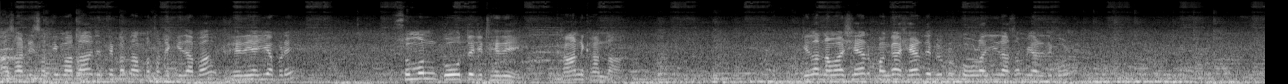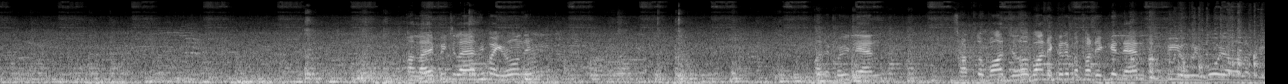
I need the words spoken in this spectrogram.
ਆ ਸਾਡੀ ਸਤੀ ਮਾਤਾ, ਜਿੱਥੇ ਪਤਾ ਮੱਥਾ ਟੇਕੀ ਦਾ ਆਪਾਂ ਜਠੇਰੇ ਆ ਜੀ ਆਪਣੇ। ਸੁਮਨ ਗੋਦ ਦੇ ਜਠੇਰੇ ਖਾਨ ਖਾਨਾ ਜਿਹੜਾ ਨਵਾਂ ਸ਼ਹਿਰ ਬੰਗਾ ਸ਼ਹਿਰ ਦੇ ਬਿਲਕੁਲ ਕੋਲ ਆ ਜੀ, ਰਸਮ ਬਾਜ਼ਾਰੇ ਦੇ ਕੋਲ। ਆ ਲਾਈਵ ਵੀ ਚਲਾਇਆ ਸੀ ਭਾਈ ਉਹਨਾਂ ਨੇ। ਆ ਕੋਈ ਜੀ ਲਾਈਨ ਸਭ ਤੋਂ ਬਾਅਦ ਜਦੋਂ ਬਾਹਰ ਨਿਕਲੇ, ਮੱਥਾ ਟੇਕ ਕੇ ਲਾਈਨ ਲੰਬੀ ਹੋ ਗਈ, ਬਹੁਤ ਜ਼ਿਆਦਾ ਲੰਬੀ।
